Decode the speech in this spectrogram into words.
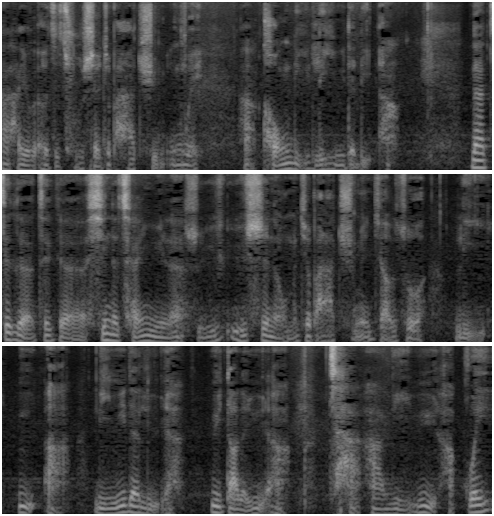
那他有个儿子出生，就把他取名为啊孔鲤鲤鱼的鲤啊。那这个这个新的成语呢，属于于是呢，我们就把它取名叫做鲤鱼啊，鲤鱼的鲤啊，遇到的遇啊。蚕啊，鲤鱼啊，鲑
